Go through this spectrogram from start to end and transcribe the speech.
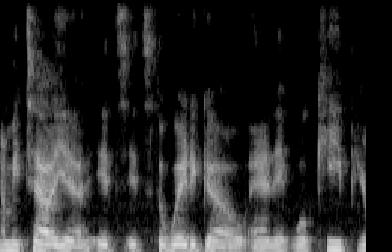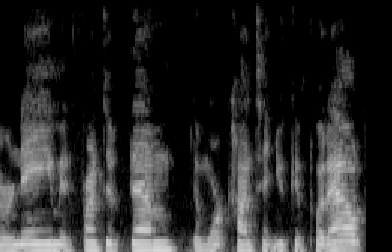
let me tell you, it's it's the way to go, and it will keep your name in front of them. The more content you can put out,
